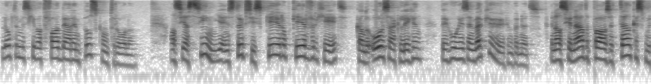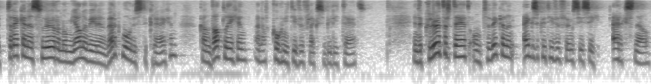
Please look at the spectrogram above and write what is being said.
loopt er misschien wat fout bij haar impulscontrole. Als Yassine je instructies keer op keer vergeet, kan de oorzaak liggen bij hoe hij zijn werkgeheugen benut. En als je na de pauze telkens moet trekken en sleuren om Janne weer in werkmodus te krijgen, kan dat liggen aan haar cognitieve flexibiliteit. In de kleutertijd ontwikkelen executieve functies zich erg snel.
